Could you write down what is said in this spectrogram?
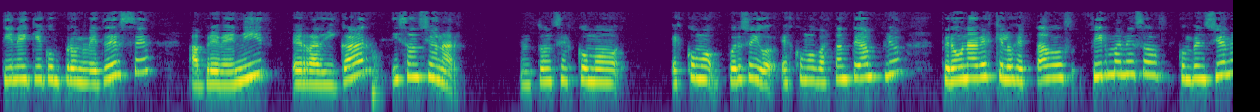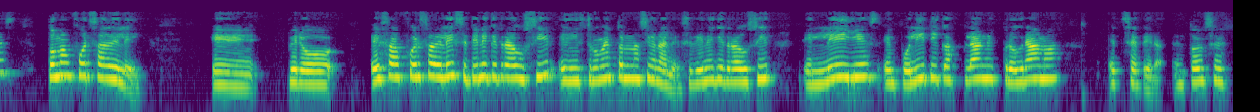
tiene que comprometerse a prevenir, erradicar y sancionar. Entonces, como es como, por eso digo, es como bastante amplio, pero una vez que los estados firman esas convenciones, toman fuerza de ley. Eh, pero esa fuerza de ley se tiene que traducir en instrumentos nacionales, se tiene que traducir en leyes, en políticas, planes, programas, etcétera. Entonces,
